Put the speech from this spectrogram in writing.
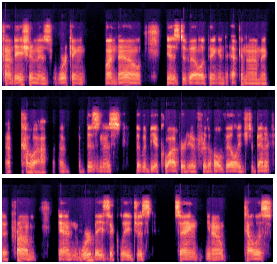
foundation is working on now is developing an economic a co-op, a, a business that would be a cooperative for the whole village to benefit from and we're basically just saying, you know, tell us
